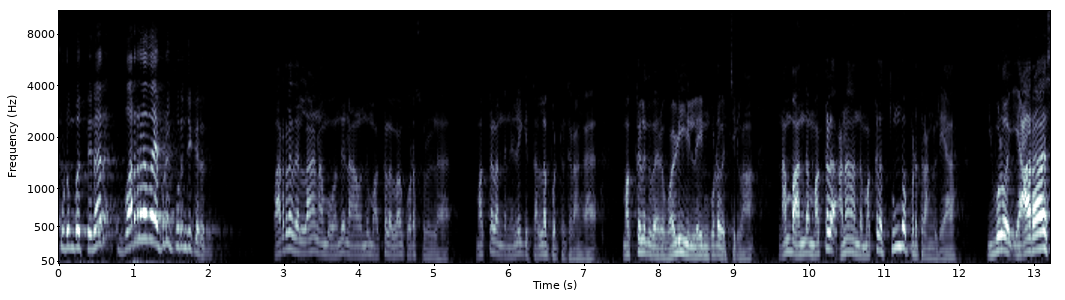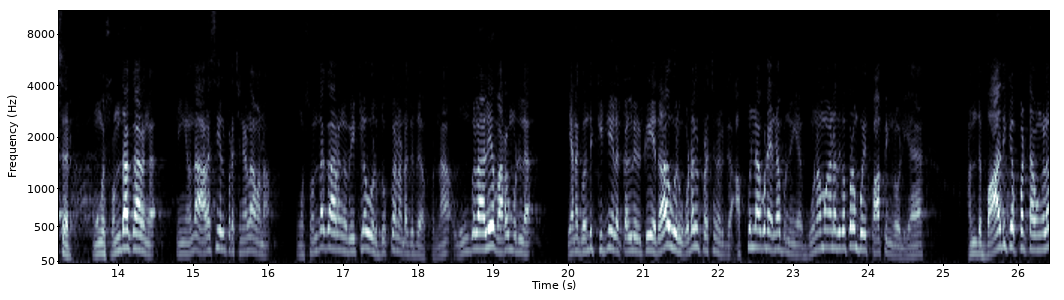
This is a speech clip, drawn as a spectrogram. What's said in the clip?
குடும்பத்தினர் வர்றதை எப்படி புரிஞ்சுக்கிறது? வர்றதெல்லாம் நம்ம வந்து நான் வந்து மக்களெல்லாம் குறை சொல்லல. மக்கள் அந்த நிலைக்கு தள்ளப்பட்டிருக்கிறாங்க. மக்களுக்கு வேறு வழி இல்லைன்னு கூட வச்சுக்கலாம். நம்ம அந்த மக்களை ஆனால் அந்த மக்களை துன்பப்படுத்துகிறாங்க இல்லையா? இவ்வளோ யாராவது சார் உங்கள் சொந்தக்காரங்க நீங்கள் வந்து அரசியல் பிரச்சனைலாம் வேணாம். உங்கள் சொந்தக்காரங்க வீட்டில் ஒரு துக்கம் நடக்குது அப்படின்னா உங்களாலே வர முடியல. எனக்கு வந்து கிட்னியில் கல் இருக்குது ஏதாவது ஒரு உடல் பிரச்சனை இருக்குது அப்படின்னா கூட என்ன பண்ணுவீங்க? குணமானதுக்கப்புறம் போய் பார்ப்பீங்களோ இல்லையா? அந்த பாதிக்கப்பட்டவங்கள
